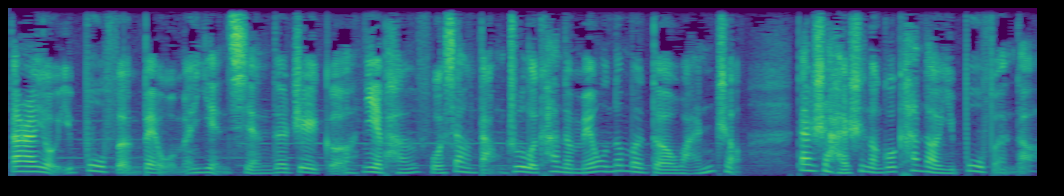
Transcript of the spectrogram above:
当然，有一部分被我们眼前的这个涅槃佛像挡住了，看的没有那么的完整，但是还是能够看到一部分的。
